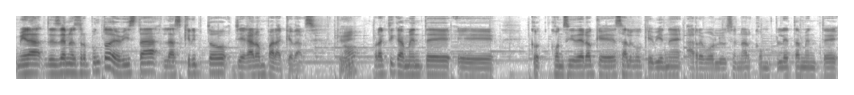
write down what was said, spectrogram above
Mira, desde nuestro punto de vista, las cripto llegaron para quedarse. Prácticamente eh, considero que es algo que viene a revolucionar completamente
